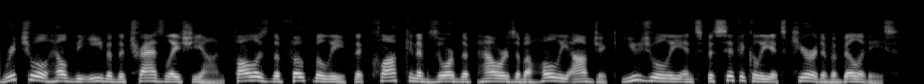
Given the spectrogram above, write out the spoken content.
ritual held the eve of the traslación, follows the folk belief that cloth can absorb the powers of a holy object, usually and specifically its curative abilities.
